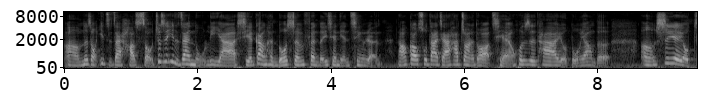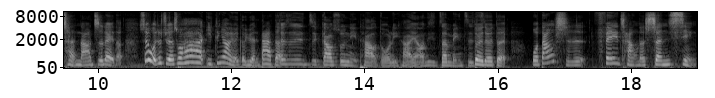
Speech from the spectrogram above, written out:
那种一直在 hustle，就是一直在努力啊，斜杠很多身份的一些年轻人，然后告诉大家他赚了多少钱，或者是他有多样的嗯事业有成啊之类的。所以我就觉得说啊，一定要有一个远大的就是一直告诉你他有多厉害，然后一直证明自己。对对对，我当时非常的深信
